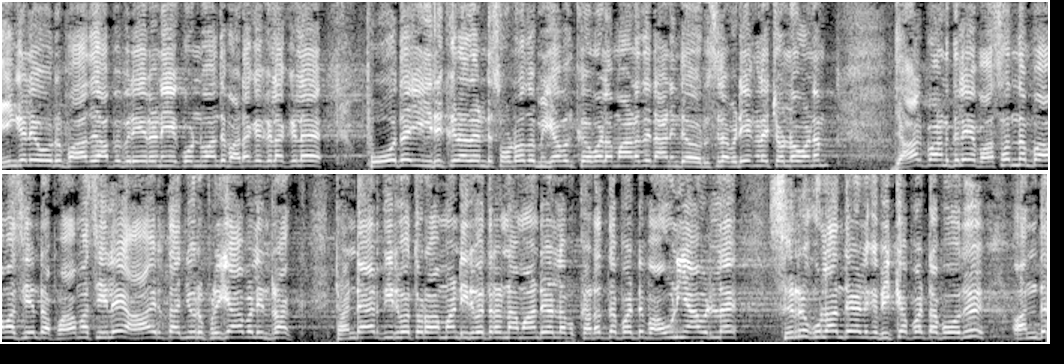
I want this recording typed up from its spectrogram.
நீங்களே ஒரு பாதுகாப்பு பிரேரணையை கொண்டு வந்து வடக்கு கிழக்கில் போதை இருக்கிறது என்று சொல்றது மிகவும் கேவலமானது நான் இந்த ஒரு சில விடயங்களை சொல்ல வேணும் யாழ்ப்பாணத்திலே வசந்தம் பாமசி என்ற பார்மசியிலே ஆயிரத்தி அஞ்சூறு பிரியாவலின் ட்ரக் ரெண்டாயிரத்தி இருபத்தோராம் ஆண்டு இருபத்தி ரெண்டாம் ஆண்டுகளில் கடத்தப்பட்டு வவுனியாவில் சிறு குழந்தைகளுக்கு விற்கப்பட்ட போது அந்த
